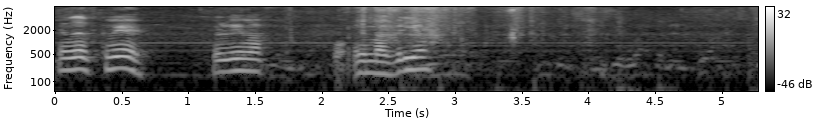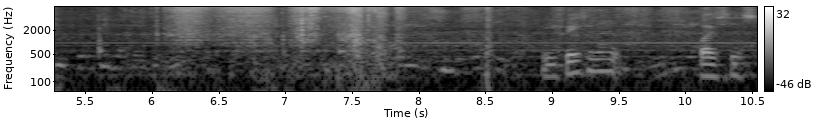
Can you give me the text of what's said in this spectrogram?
Hey, Liv, come here. Wanna be in my in my video? Are you facing that? Watch this.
